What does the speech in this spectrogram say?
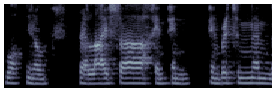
what you know their lives are in in in Britain and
